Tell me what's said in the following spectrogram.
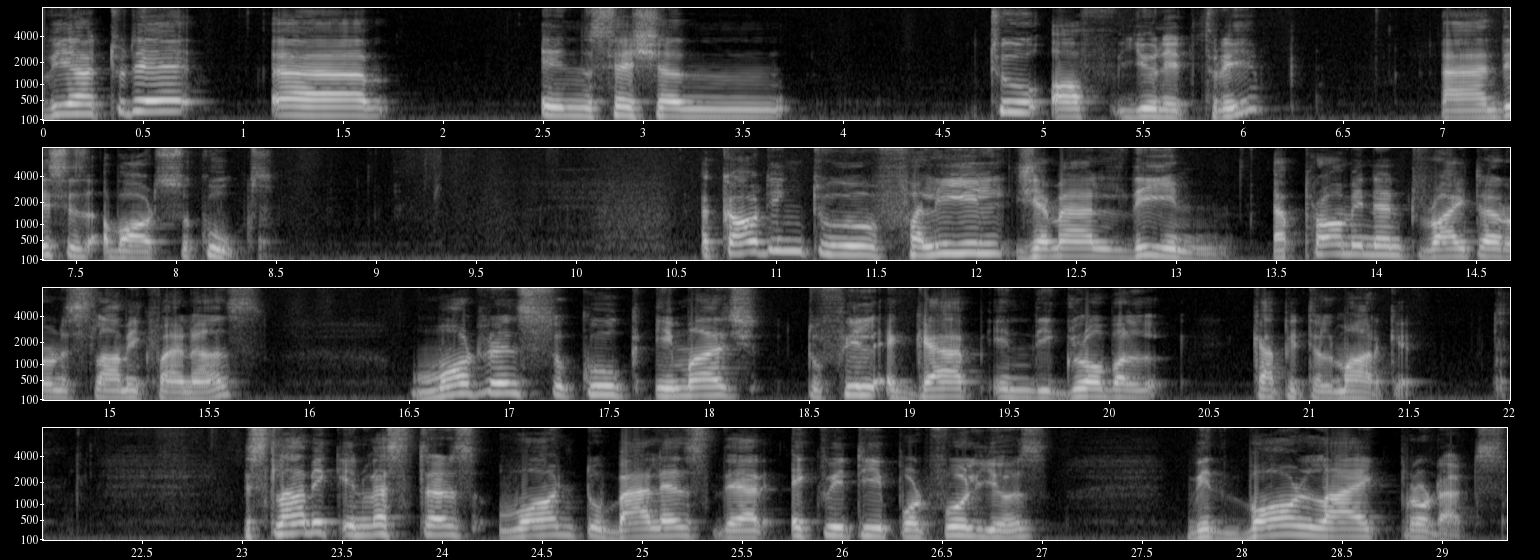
We are today um, in session 2 of Unit 3, and this is about sukuks. According to Faleel Jamaldeen, a prominent writer on Islamic finance, modern sukuk emerged to fill a gap in the global capital market. Islamic investors want to balance their equity portfolios with bond like products.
